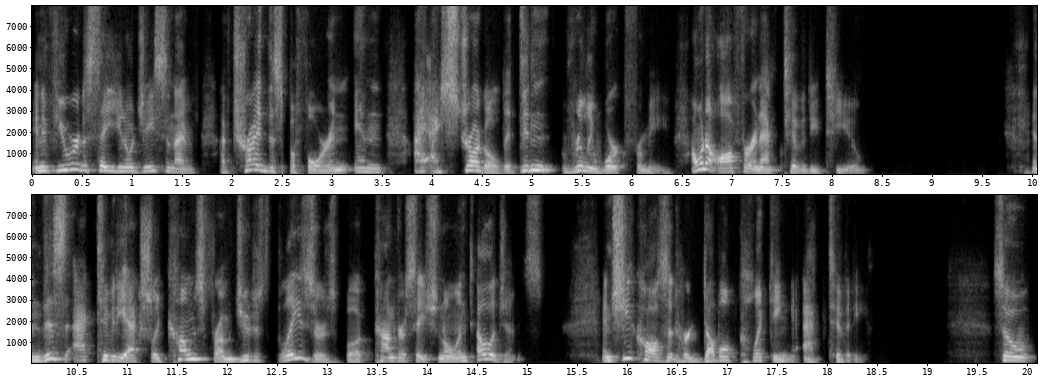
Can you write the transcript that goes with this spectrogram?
And if you were to say, you know, Jason, I've I've tried this before and and I, I struggled, it didn't really work for me. I want to offer an activity to you. And this activity actually comes from Judith Glaser's book, Conversational Intelligence. And she calls it her double clicking activity. So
